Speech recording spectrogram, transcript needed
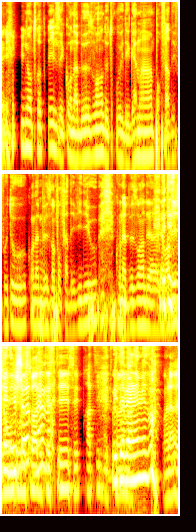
une entreprise et qu'on a besoin de trouver des gamins pour faire des photos, qu'on a besoin pour faire des vidéos, qu'on a besoin d'avoir de des gens des choses, soir, de tester, c'est pratique. Vous avez à la maison. Voilà,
